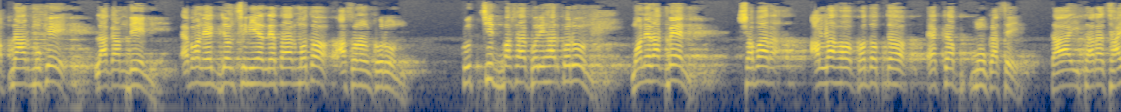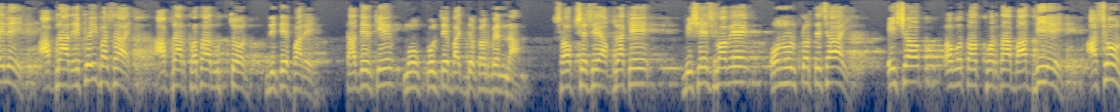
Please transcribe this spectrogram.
আপনার মুখে লাগাম দিন এবং একজন সিনিয়র নেতার মতো আচরণ করুন। কুৎসিত ভাষায় পরিহার করুন। মনে রাখবেন, সবার আল্লাহ প্রদত্ত একটা মুখ আছে। তাই তারা চাইলে আপনার একই ভাষায় আপনার কথার উত্তর দিতে পারে। তাদেরকে মুখ খুলতে বাধ্য করবেন না। সবশেষে আপনাকে বিশেষভাবে অনুরোধ করতে চাই, এইসব অবতৎপরতা বাদ দিয়ে আসুন,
